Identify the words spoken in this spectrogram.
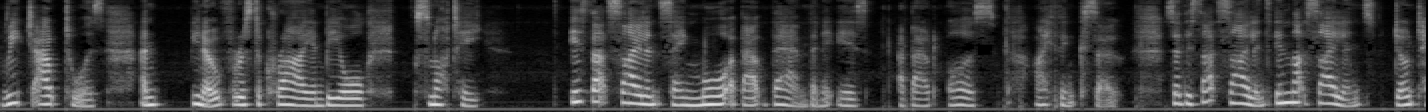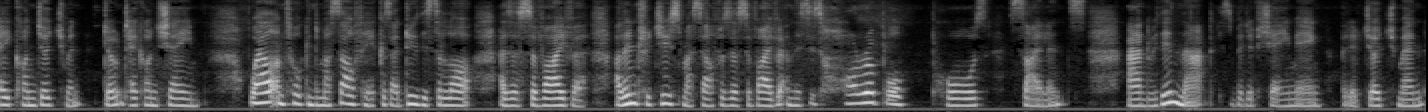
reach out to us and you know for us to cry and be all snotty. is that silence saying more about them than it is about us? I think so. So there's that silence. In that silence, don't take on judgment, don't take on shame. Well, I'm talking to myself here because I do this a lot as a survivor. I'll introduce myself as a survivor, and this is horrible pause, silence, and within that is a bit of shaming, a bit of judgment,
